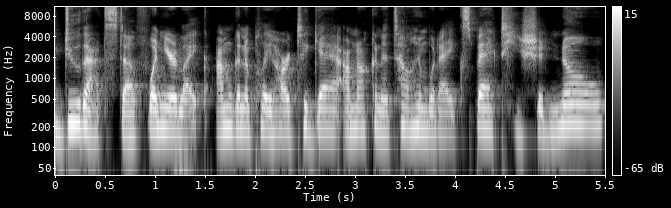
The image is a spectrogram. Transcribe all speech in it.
do that stuff, when you're like, I'm gonna play hard to get, I'm not gonna tell him what I expect, he should know.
